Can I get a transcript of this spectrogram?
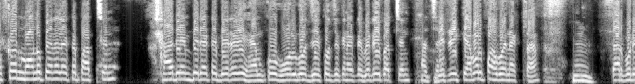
একশো মনো প্যানেল একটা পাচ্ছেন। ষাট এমপির একটা ব্যাটারি হ্যামকো ভলভো যে যেখানে একটা ব্যাটারি পাচ্ছেন। আচ্ছা। ব্যাটারি কেবল পাবেন একটা। তারপরে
